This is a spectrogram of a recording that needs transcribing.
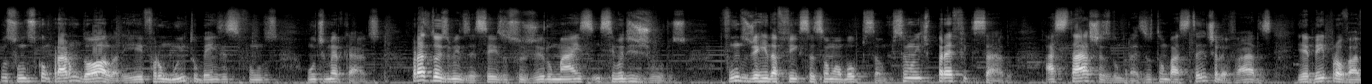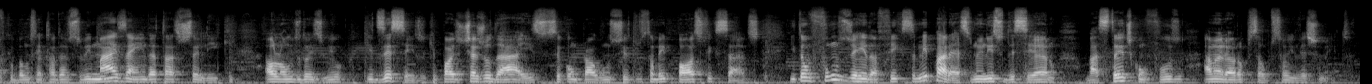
os fundos compraram dólar e foram muito bens esses fundos multimercados. Para 2016, eu sugiro mais em cima de juros. Fundos de renda fixa são uma boa opção, principalmente pré-fixado. As taxas no Brasil estão bastante elevadas e é bem provável que o Banco Central deve subir mais ainda a taxa Selic ao longo de 2016, o que pode te ajudar a isso se você comprar alguns títulos também pós-fixados. Então, fundos de renda fixa me parece, no início desse ano, bastante confuso, a melhor opção para o seu investimento.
